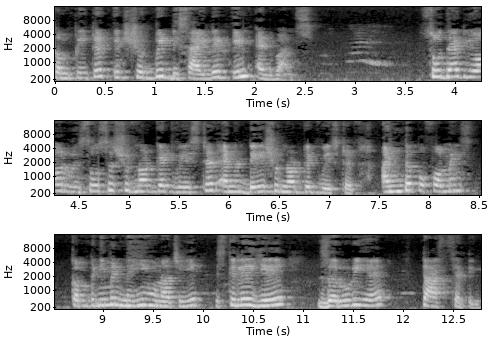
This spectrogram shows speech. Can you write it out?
completed it should be decided in advance so that your resources should not get wasted and day should not get wasted under performance company में नहीं होना चाहिए। इसके लिए ये ज़रूरी है task setting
